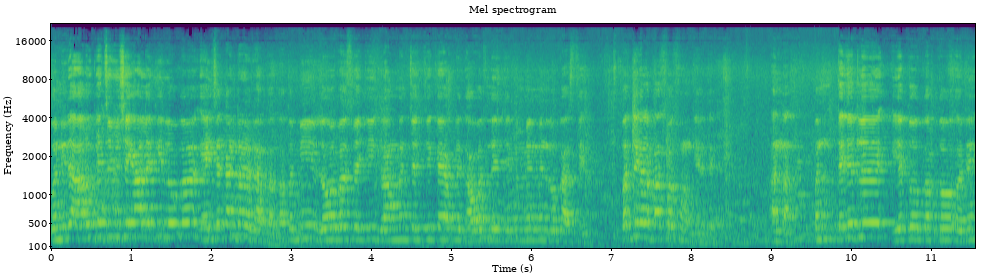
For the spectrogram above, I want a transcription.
पण इथे आरोग्याचा विषय आला की लोक यायचं कंटाळा करतात. आता मी जवळपास पैकी ग्रामपंचायत जे काही आपल्या गावातले जे मेन मेन लोक असतील प्रत्येकाला पाच पाच फोन केले ते अण्णा. पण त्याच्यातलं येतो करतो आणि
